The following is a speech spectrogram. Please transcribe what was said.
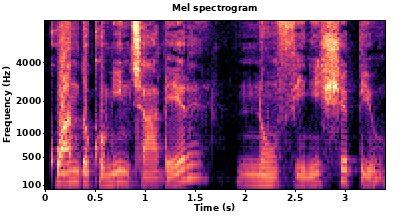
Quando comincia a bere non finisce più.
